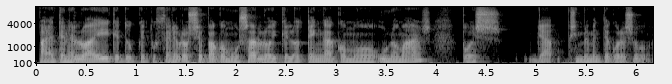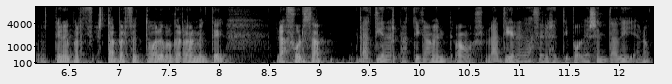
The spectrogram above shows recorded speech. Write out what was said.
para tenerlo ahí, que tu, que tu cerebro sepa cómo usarlo y que lo tenga como uno más, pues ya simplemente por eso tiene, está perfecto, ¿vale? Porque realmente la fuerza la tienes prácticamente, vamos, la tienes de hacer ese tipo de sentadilla, ¿no?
